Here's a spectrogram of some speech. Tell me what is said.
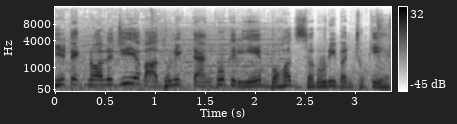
ये टेक्नोलॉजी अब आधुनिक टैंकों के लिए बहुत ज़रूरी बन चुकी है।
